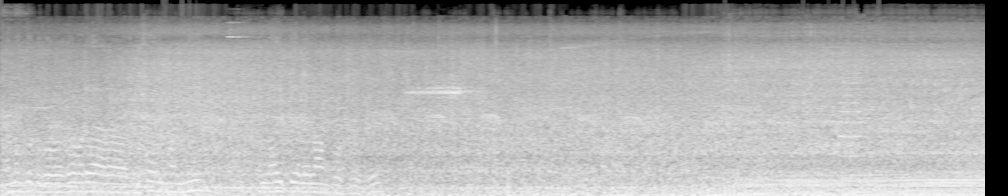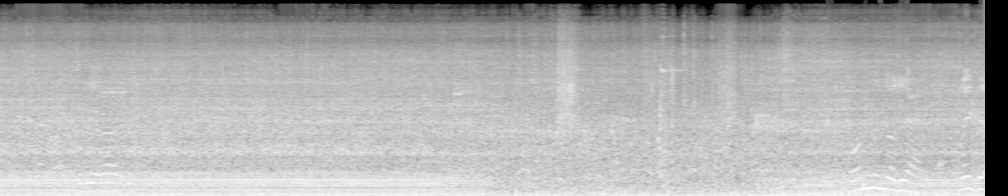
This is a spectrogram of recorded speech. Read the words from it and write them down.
அனுப்பிட்டு போகிறது அப்படியே டிசைன் பண்ணி லைட்டுகள் எல்லாம் போட்டிருக்கு புதியதாக இருக்கு ஒன்றும் சொல்ல பைக்கு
